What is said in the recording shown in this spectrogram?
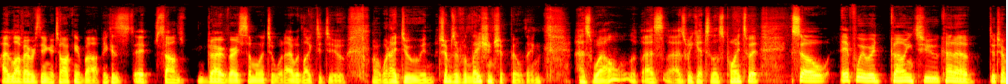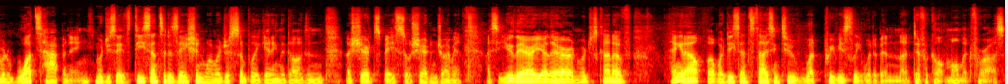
I love everything you're talking about because it sounds very, very similar to what I would like to do or what I do in terms of relationship building as well as as we get to those points. But so if we were going to kind of determine what's happening, would you say it's desensitization when we're just simply getting the dogs in a shared space, so shared enjoyment? I see you there, you're there, and we're just kind of hanging out, but we're desensitizing to what previously would have been a difficult moment for us.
